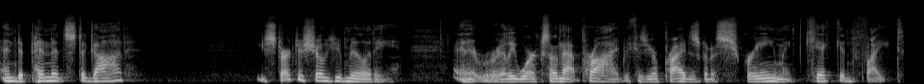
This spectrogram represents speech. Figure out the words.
and dependence to God, you start to show humility. And it really works on that pride because your pride is going to scream and kick and fight.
